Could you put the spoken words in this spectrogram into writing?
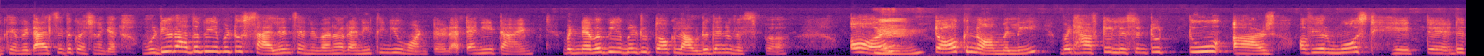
okay, wait, I'll say the question again. Would you rather be able to silence anyone or anything you wanted at any time, but never be able to talk louder than a whisper? Or Hmm. talk normally, but have to listen to two hours of your most hated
